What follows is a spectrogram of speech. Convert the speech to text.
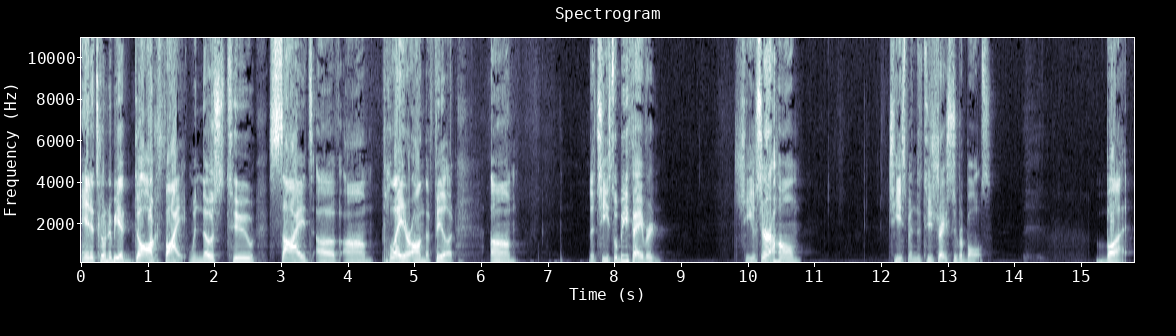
and it's going to be a dogfight when those two sides of um, play are on the field. Um, the Chiefs will be favored. Chiefs are at home. Chiefs been to two straight Super Bowls. But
